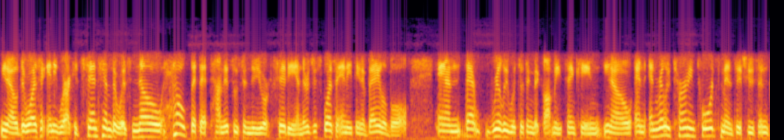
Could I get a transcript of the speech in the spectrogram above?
you know, there wasn't anywhere I could send him. There was no help at that time. This was in New York City, and there just wasn't anything available. And that really was the thing that got me thinking, you know, and, and really turning towards men's issues and,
